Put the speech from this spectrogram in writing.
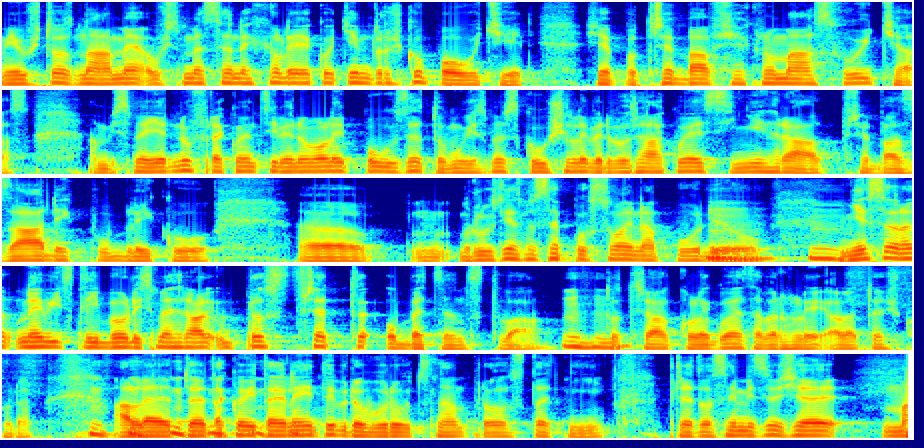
my už to známe a už jsme se nechali jako tím trošku poučit, že potřeba všechno má svůj čas. A my jsme jednu frekvenci věnovali pouze tomu, že jsme zkoušeli ve dvořákové síni hrát, třeba zády k publiku, Eh, různě jsme se poslali na pódium. Hmm, hmm. Mně se nejvíc líbilo, když jsme hráli uprostřed obecenstva. Hmm. To třeba kolegové zavrhli, ale to je škoda. Ale to je takový tajný typ do budoucna pro ostatní. Proto si myslím, že má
